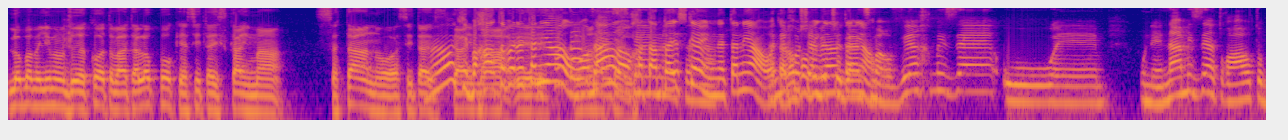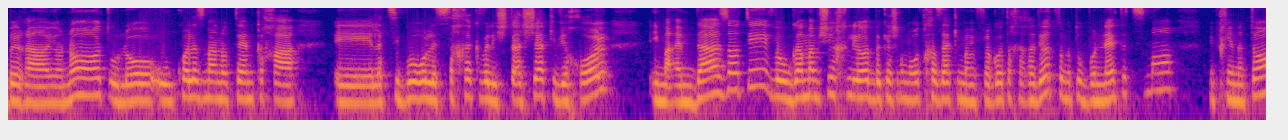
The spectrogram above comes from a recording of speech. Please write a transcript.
לא במילים המדויקות, אבל אתה לא פה כי עשית עסקה עם השטן, או עשית עסקה עם לא, ה... כי בחרת אה, בנתניהו, הוא עם אמר לו, חתמת הסכם עם נתניהו, אתה לא פה אני בגלל חושבת שגנץ נתניהו. מרוויח מזה, הוא, אה, הוא נהנה מזה, את רואה אותו בראיונות, הוא, לא, הוא כל הזמן נותן ככה אה, לציבור לשחק ולהשתעשע כביכול עם העמדה הזאת, והוא גם ממשיך להיות בקשר מאוד חזק עם המפלגות החרדיות, זאת אומרת, הוא בונה את עצמו מבחינתו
